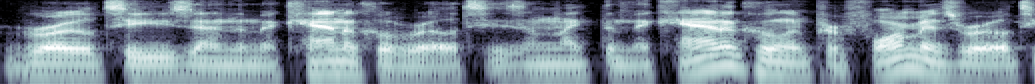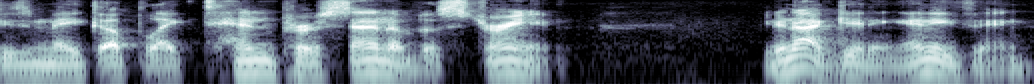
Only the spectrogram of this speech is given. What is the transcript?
royalties and the mechanical royalties. I'm like, the mechanical and performance royalties make up like 10% of a stream you're not getting anything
